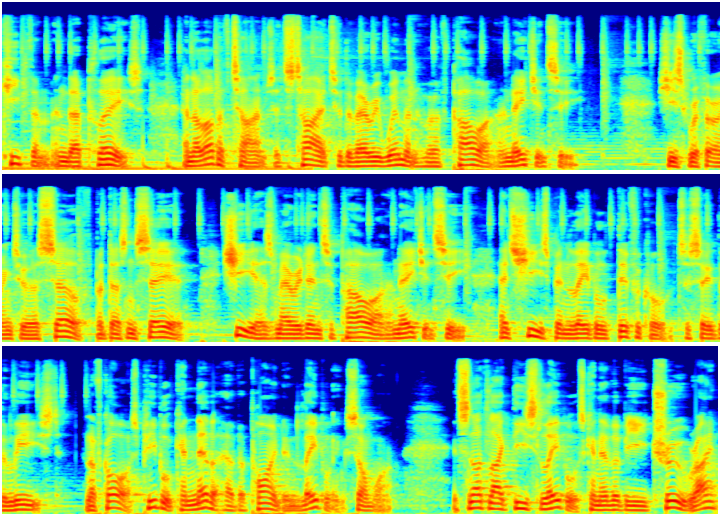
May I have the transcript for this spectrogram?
keep them in their place, and a lot of times it's tied to the very women who have power and agency. She's referring to herself but doesn't say it. She has married into power and agency, and she's been labeled difficult to say the least. And of course, people can never have a point in labeling someone. It's not like these labels can ever be true, right?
